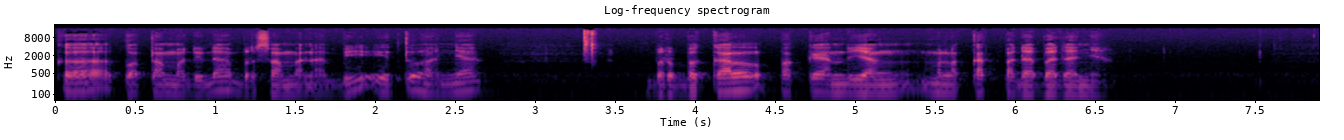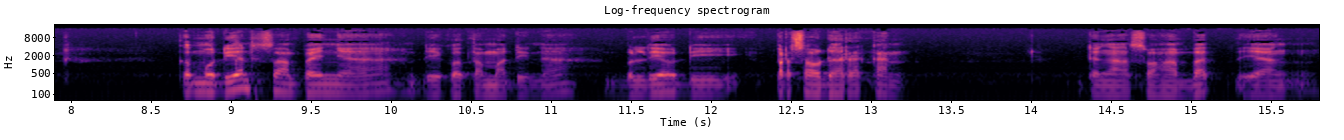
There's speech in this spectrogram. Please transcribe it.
ke kota Madinah bersama Nabi itu hanya berbekal pakaian yang melekat pada badannya. Kemudian sesampainya di kota Madinah, beliau dipersaudarakan dengan sahabat yang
